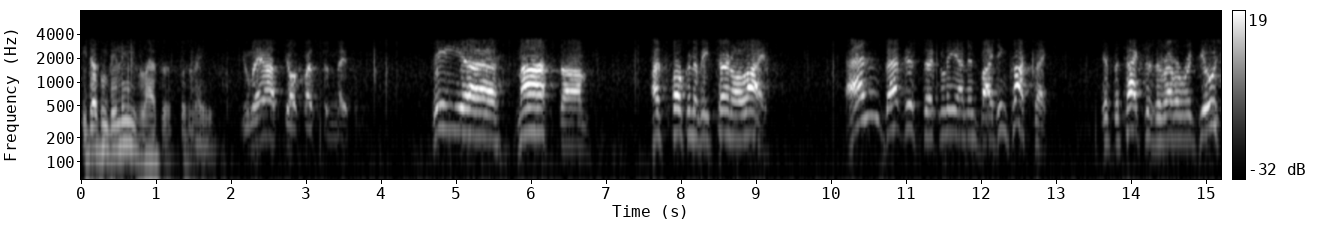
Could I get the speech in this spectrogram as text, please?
He doesn't believe Lazarus was raised. You may ask your question, Nathan. The uh, Master has spoken of eternal life. And that is certainly an inviting prospect. If the taxes are ever reduced,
